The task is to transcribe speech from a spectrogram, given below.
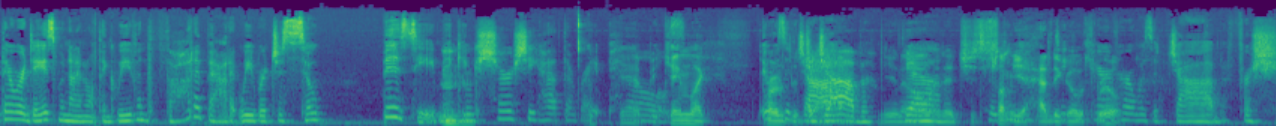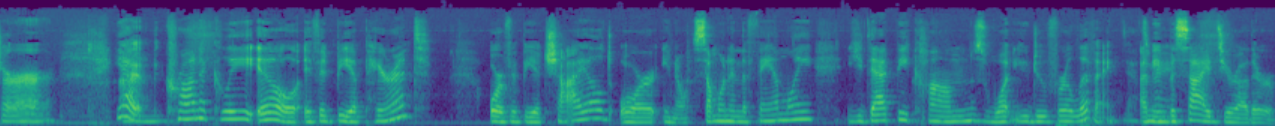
there were days when I don't think we even thought about it. We were just so busy making sure she had the right Mm-hmm. Yeah, it became like It part was of a the job. job, Job. you know, Yeah. and it's just Taking- something you had to taking go care through. Of her was a job for sure. Yeah, Um, chronically ill. If it be a parent, or if it be a child, or you know someone in the family, you, that becomes what you do for a living. That's I mean, right. besides your other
